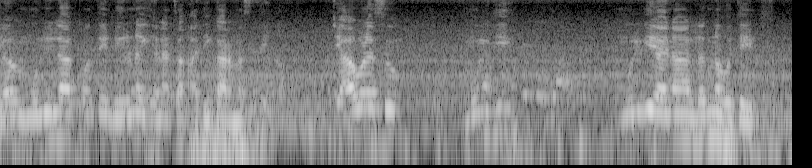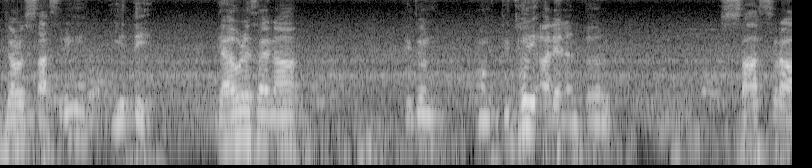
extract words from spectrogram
या मुलीला कोणते निर्णय घेण्याचा अधिकार नसते. ज्यावेळेस मुलगी मुलगी आहे ना लग्न होते ज्यावेळेस सासरी येते त्यावेळेस आहे ना तिथून मग तिथंही आल्यानंतर सासरा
